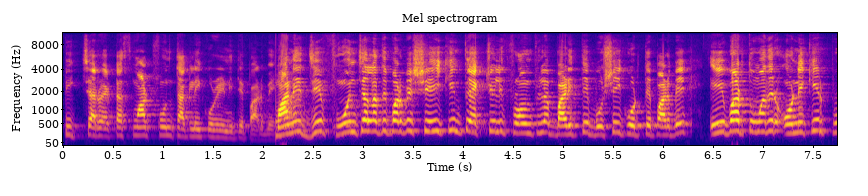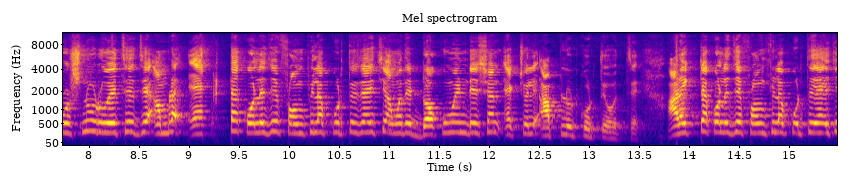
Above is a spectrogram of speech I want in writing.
পিকচার একটা স্মার্টফোন থাকলেই করে নিতে পারবে। মানে যে ফোন চালাতে পারবে, সেই কিন্তু অ্যাকচুয়ালি ফর্ম ফিল বাড়িতে বসেই করতে পারবে। এবার তোমাদের অনেকের প্রশ্ন রয়েছে যে আমরা একটা কলেজে ফর্ম ফিল করতে চাইছি, আমাদের ডকুমেন্টেশন অ্যাকচুয়ালি আপলোড করতে হচ্ছে। আরেকটা কলেজে ফর্ম ফিল করতে চাইছি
